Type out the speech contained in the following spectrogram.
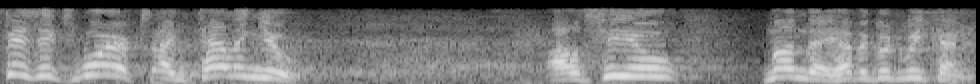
Physics works, I'm telling you. I'll see you Monday. Have a good weekend.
